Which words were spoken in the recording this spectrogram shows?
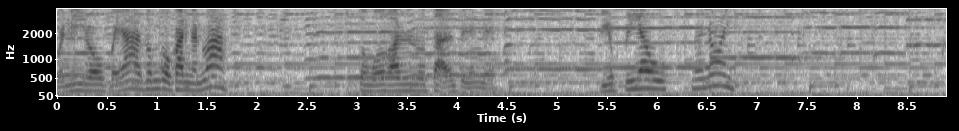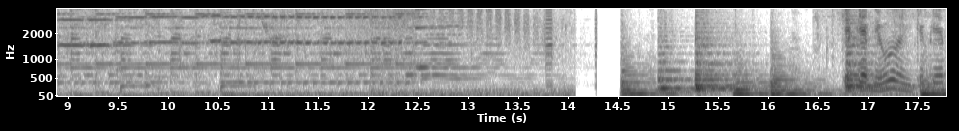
วันนี้เราไปอาสมกับกันกันว่าตรงบอกกันรสชาติมันเป็นยังไงเปรี้ยวๆน้อยๆ เก็บๆอยู่เอ้ยเก็บ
